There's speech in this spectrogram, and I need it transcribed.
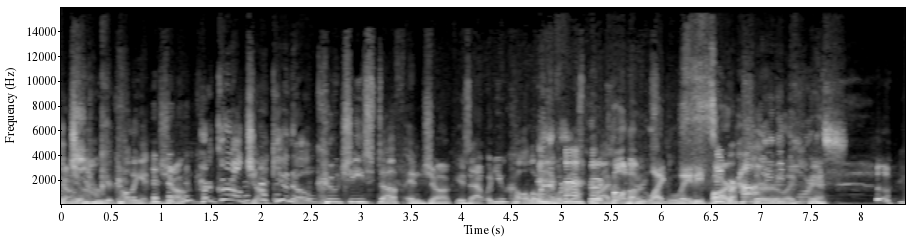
junk? junk. You're calling it junk? Her girl junk, you know. Coochie stuff and junk. Is that what you call a woman's Could private have called them like lady parts. Super parts hot. or Lady like parts. Oh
